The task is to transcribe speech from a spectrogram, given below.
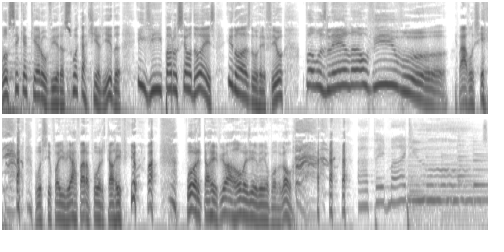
Você que quer ouvir a sua cartinha lida, envie para o CO2 e nós do Refil vamos lê-la ao vivo. Ah, você, você pode enviar para Portal Refil, Portal Refil, arroba gmail.com. I've paid my dues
